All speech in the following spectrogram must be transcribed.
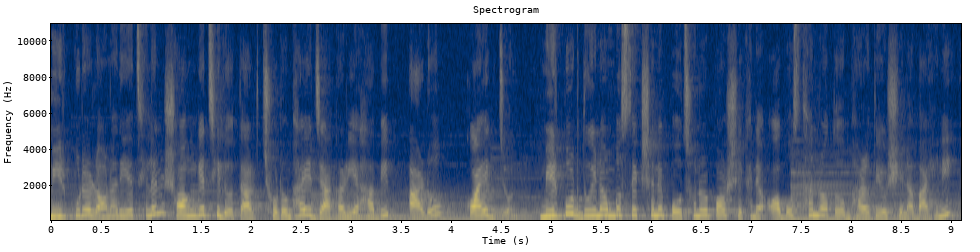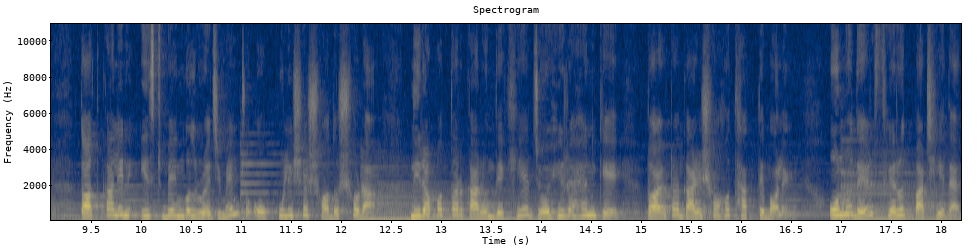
মিরপুরে রওনা দিয়েছিলেন। সঙ্গে ছিল তার ছোট ভাই জাকারিয়া হাবিব, আরও কয়েকজন। মিরপুর দুই নম্বর সেকশনে পৌঁছানোর পর সেখানে অবস্থানরত ভারতীয় সেনাবাহিনী, তৎকালীন ইস্ট বেঙ্গল রেজিমেন্ট ও পুলিশের সদস্যরা নিরাপত্তার কারণ দেখিয়ে জহির রায়হানকে টয়োটা গাড়িসহ থাকতে বলে। অন্যদের ফেরত পাঠিয়ে দেন।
